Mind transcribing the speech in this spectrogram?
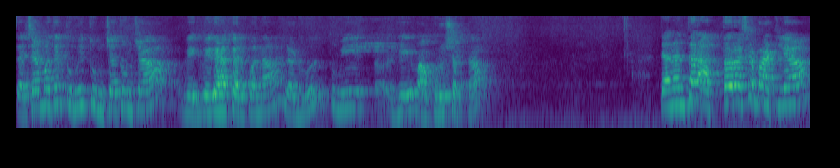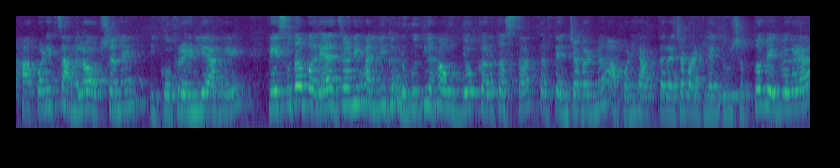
त्याच्यामध्ये तुम्ही तुमच्या तुमच्या वेगवेगळ्या कल्पना लढवून तुम्ही हे वापरू शकता. त्यानंतर अत्तराच्या बाटल्या हा पण एक चांगला ऑप्शन आहे. इको फ्रेंडली आहे. हे सुद्धा बऱ्याच जणी हल्ली घरगुती हा उद्योग करत असतात. तर त्यांच्याकडनं आपण ह्या अत्तराच्या बाटल्या घेऊ शकतो. वेगवेगळ्या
